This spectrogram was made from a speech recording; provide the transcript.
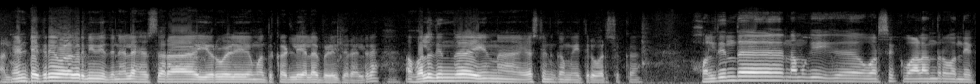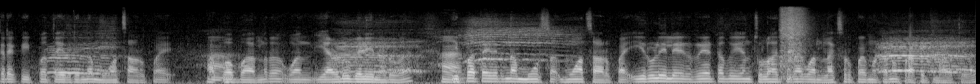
ಅಲ್ಲಿ ಎಂಟು ಎಕರೆ ಒಳಗೆ ನೀವು ಇದನ್ನೆಲ್ಲ ಹೆಸರ ಈರುಳ್ಳಿ ಮತ್ತು ಕಡ್ಲಿ ಎಲ್ಲ ಬೆಳಿತೀರಲ್ರಿ? ಆ ಹೊಲದಿಂದ ಏನು ಎಷ್ಟು ಇನ್ಕಮ್ ಐತ್ರಿ ವರ್ಷಕ್ಕೆ? ಹೊಲದಿಂದ ನಮಗೆ ಈಗ ವರ್ಷಕ್ಕೆ ಭಾಳ ಅಂದ್ರೆ ಒಂದು ಎಕರೆಗೆ ಇಪ್ಪತ್ತೈದರಿಂದ ಮೂವತ್ತು ಸಾವಿರ ರೂಪಾಯಿ ಹಬ್ಬಬ್ಬ ಅಂದ್ರೆ ಒಂದು ಎರಡು ಬೆಳೆ ನಡುವ ಇಪ್ಪತ್ತೈದರಿಂದ ಮೂರು ಸಾ ಮೂವತ್ತು ಸಾವಿರ ರೂಪಾಯಿ. ಈರುಳ್ಳಿ ರೇಟ್ ಅದು ಏನು ಚಲೋ ಹಚ್ಚಿದಾಗ ಒಂದು ಲಕ್ಷ ರೂಪಾಯಿ ಮಟ್ಟನು ಪ್ರಾಫಿಟ್ ಮಾಡ್ತೀವಿ.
